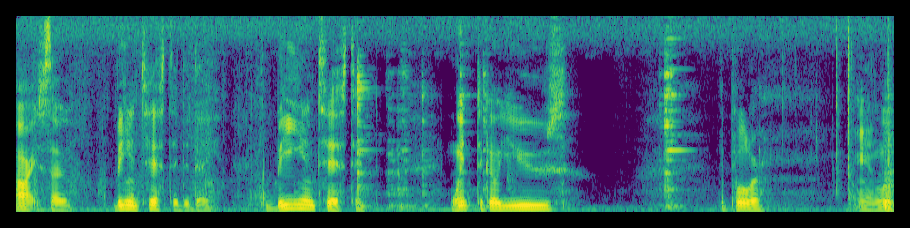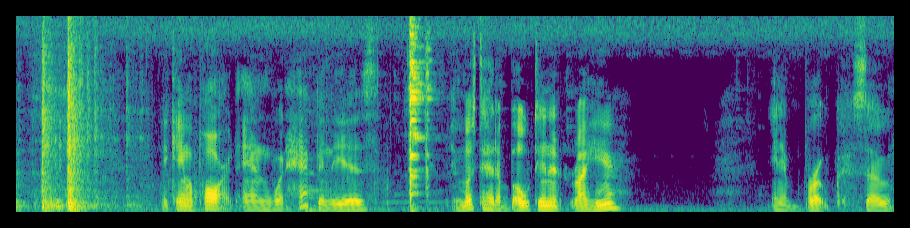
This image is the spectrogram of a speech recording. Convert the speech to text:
All right, so being tested today. Being tested. Went to go use the puller and look, it came apart. And what happened is it must have had a bolt in it right here and it broke. So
